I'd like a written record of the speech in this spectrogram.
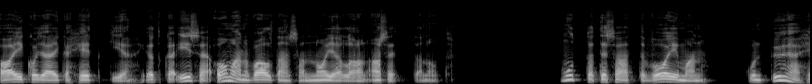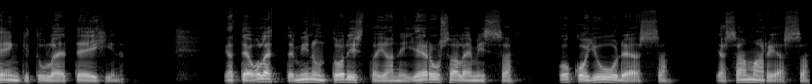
aikoja eikä hetkiä, jotka isä oman valtansa nojalla on asettanut. Mutta te saatte voiman, kun pyhä henki tulee teihin. Ja te olette minun todistajani Jerusalemissa, koko Juudeassa ja Samariassa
